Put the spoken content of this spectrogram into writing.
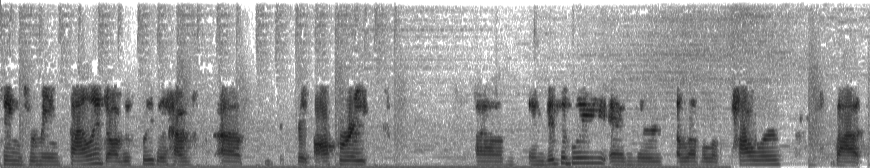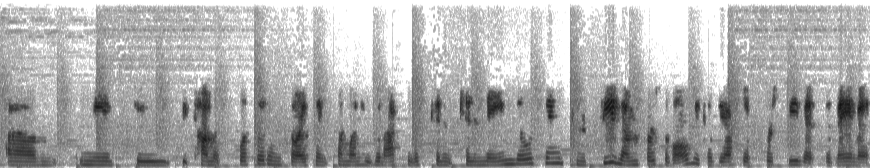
things remain silent, obviously they have uh, they operate um, invisibly, and there's a level of power that um, needs to become explicit. And so I think someone who's an activist can, can name those things, can see them, first of all, because you have to perceive it to name it.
